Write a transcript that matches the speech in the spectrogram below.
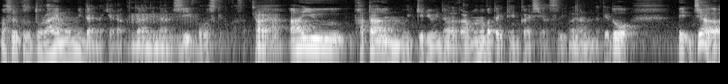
まあ、それこそドラえもんみたいなキャラクターになるし、うん。コロスケとかさ。はいはああいうパターンもいけるようになるから物語展開しやすいなるんだけど、えじゃ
